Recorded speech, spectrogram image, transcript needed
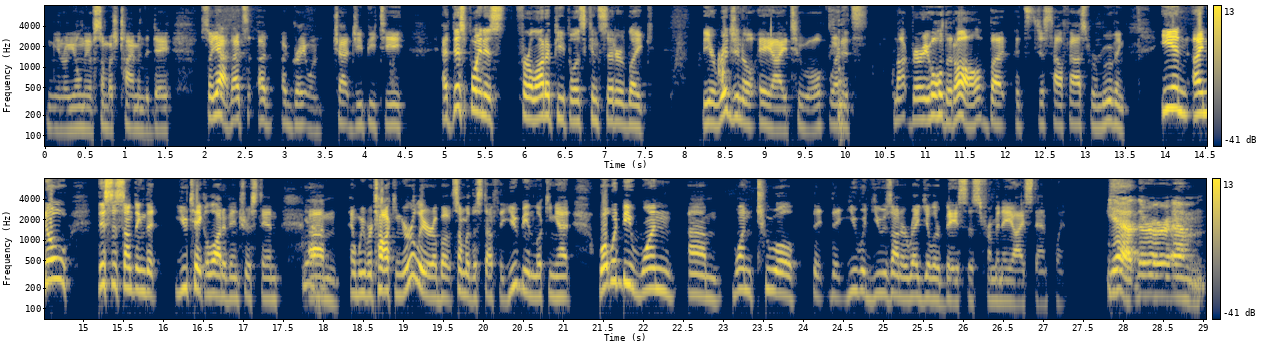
You know, you only have so much time in the day. So yeah, that's a, a great one. Chat GPT at this point is for a lot of people is considered like the original AI tool when it's not very old at all, but it's just how fast we're moving. Iain, I know this is something that you take a lot of interest in. Yeah. Um, and we were talking earlier about some of the stuff that you've been looking at. What would be one um, one tool that, that you would use on a regular basis from an AI standpoint? Yeah, there are um,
